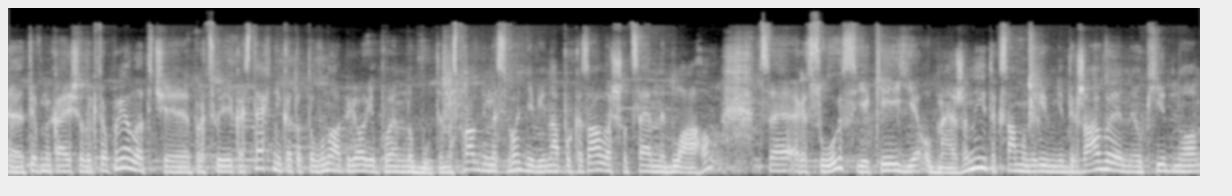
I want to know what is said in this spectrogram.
Е, ти вмикаєш електроприлад чи працює якась техніка, тобто воно апріорі повинно бути. Насправді на сьогодні війна показала, що це не благо, це ресурс, який є обмежений. Так само на рівні держави необхідно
